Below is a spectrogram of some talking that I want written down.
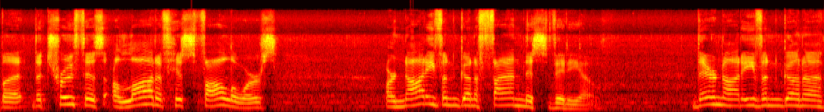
But the truth is, a lot of his followers are not even going to find this video. They're not even going to,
